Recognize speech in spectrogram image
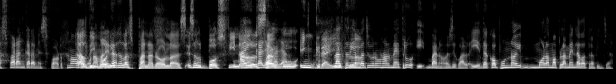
es farà encara més fort, no? El dimoni manera. de les paneroles. És el boss final, Ai, calla, calla. segur, increïble. L'altre dia em vaig veure un al metro i, bueno, és igual. I de cop un noi molt amablement la va trepitjar.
